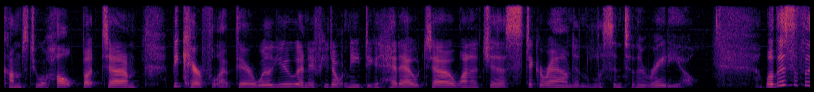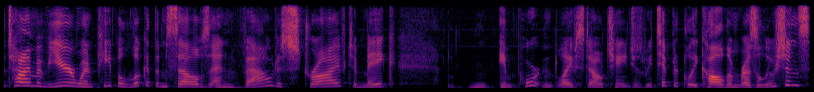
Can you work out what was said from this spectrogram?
comes to a halt. But um, be careful out there, will you? And if you don't need to head out, uh, why don't you stick around and listen to the radio? Well, this is the time of year when people look at themselves and vow to strive to make important lifestyle changes. We typically call them resolutions.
